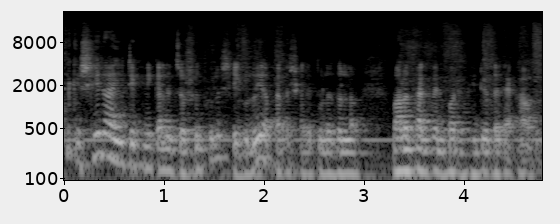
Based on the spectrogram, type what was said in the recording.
থেকে সেরা এই টেকনিক্যালের যে ওষুধগুলো, সেগুলোই আপনাদের সঙ্গে তুলে ধরলাম। ভালো থাকবেন পরে ভিডিওতে দেখা হবে।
